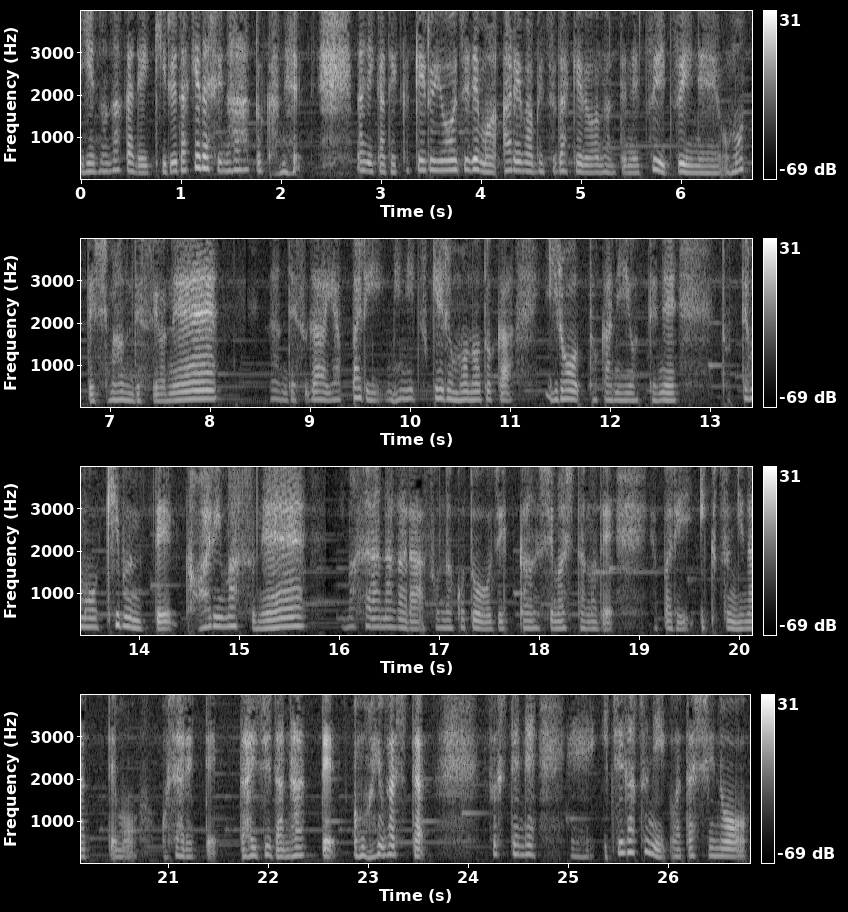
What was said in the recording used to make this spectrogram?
家の中で着るだけだしなとかね 何か出かける用事でもあれば別だけどなんてねついついね思ってしまうんですよね。なんですがやっぱり身につけるものとか色とかによってねとっても気分って変わりますね。今更ながらそんなことを実感しましたのでやっぱりいくつになってもおしゃれって大事だなって思いました。そしてね、1月に私の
